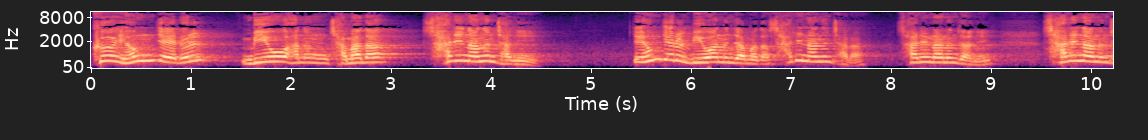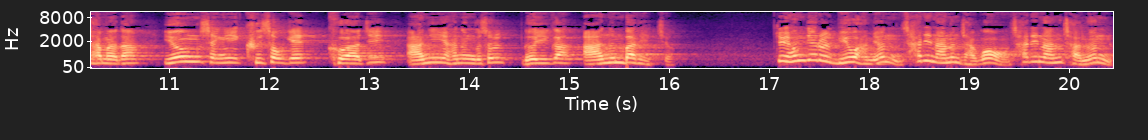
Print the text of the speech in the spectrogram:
그 형제를 미워하는 자마다 살인하는 자니 형제를 미워하는 자마다 살인하는 자라 살인하는 자니 살인하는 자마다 영생이 그 속에 거하지 아니하는 것을 너희가 아는 바를 했죠. 형제를 미워하면 살인하는 자고 살인하는 자는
